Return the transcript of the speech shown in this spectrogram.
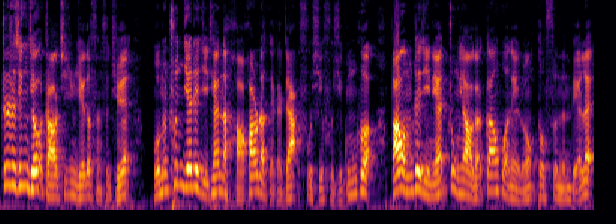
知识星球找齐俊杰的粉丝群。我们春节这几天呢，好好的给大家复习复习功课，把我们这几年重要的干货内容都分门别类。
